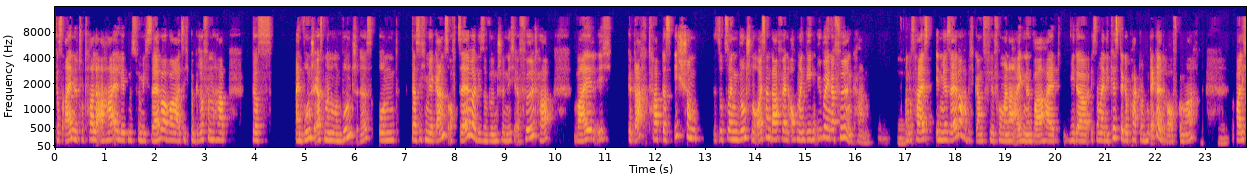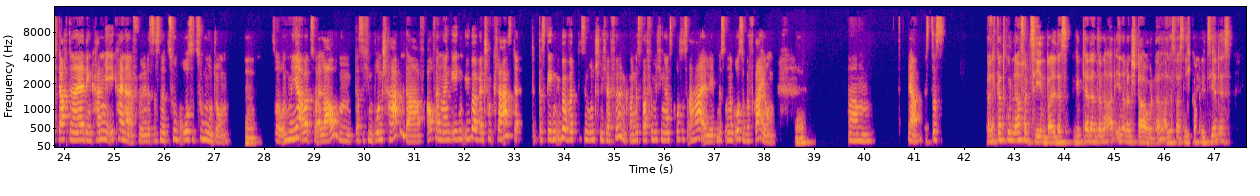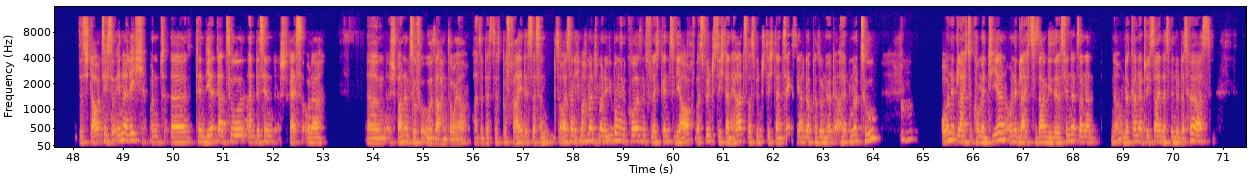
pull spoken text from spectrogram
Das eine totale Aha-Erlebnis für mich selber war, als ich begriffen habe, dass ein Wunsch erstmal nur ein Wunsch ist und dass ich mir ganz oft selber diese Wünsche nicht erfüllt habe, weil ich gedacht habe, dass ich schon sozusagen einen Wunsch nur äußern darf, wenn auch mein Gegenüber ihn erfüllen kann. Mhm. Und das heißt, in mir selber habe ich ganz viel von meiner eigenen Wahrheit wieder, ich sag mal, in die Kiste gepackt und einen Deckel drauf gemacht, mhm. weil ich dachte, naja, den kann mir eh keiner erfüllen. Das ist eine zu große Zumutung. Mhm. So, und mir aber zu erlauben, dass ich einen Wunsch haben darf, auch wenn mein Gegenüber, wenn schon klar ist, der, das Gegenüber wird diesen Wunsch nicht erfüllen können, das war für mich ein ganz großes Aha-Erlebnis und eine große Befreiung. Ähm, ja, ist das, kann ich ganz gut nachvollziehen, weil das gibt ja dann so eine Art inneren Stau. Ne? Alles, was nicht kommuniziert ist, das staut sich so innerlich und äh, tendiert dazu, ein bisschen Stress oder ähm, Spannung zu verursachen. So, ja? Also, dass das befreiend ist, das dann zu äußern. Ich mache manchmal eine Übung in Kursen, vielleicht kennst du die auch. Was wünscht sich dein Herz? Was wünscht sich dein Sex? Die andere Person hört halt nur zu, mhm. ohne gleich zu kommentieren, ohne gleich zu sagen, wie sie das findet, sondern, ne? und das kann natürlich sein, dass wenn du das hörst,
